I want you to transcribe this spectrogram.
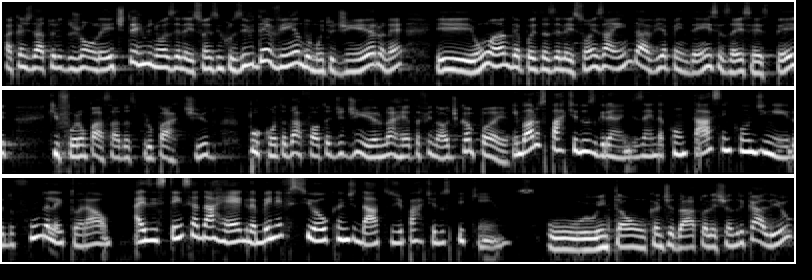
a candidatura do João Leite terminou as eleições, inclusive devendo muito dinheiro, né? E um ano depois das eleições ainda havia pendências a esse respeito que foram passadas para o partido por conta da falta de dinheiro na reta final de campanha campanha. Embora os partidos grandes ainda contassem com o dinheiro do fundo eleitoral, a existência da regra beneficiou candidatos de partidos pequenos. O então candidato Alexandre Calil,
